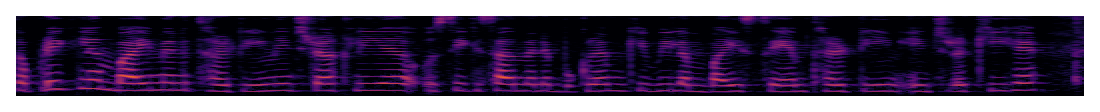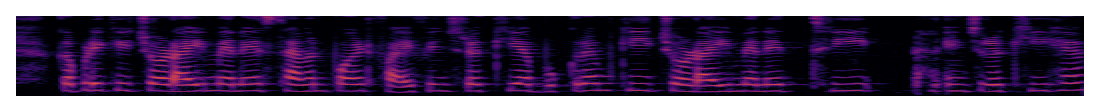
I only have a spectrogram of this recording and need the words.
कपड़े की लंबाई मैंने थर्टीन इंच रख ली है। उसी के साथ मैंने बुकरम की भी लंबाई सेम थर्टीन इंच रखी है। कपड़े की चौड़ाई मैंने सेवन पॉइंट फाइव इंच रखी है। बुकरम की चौड़ाई मैंने थ्री इंच रखी है।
